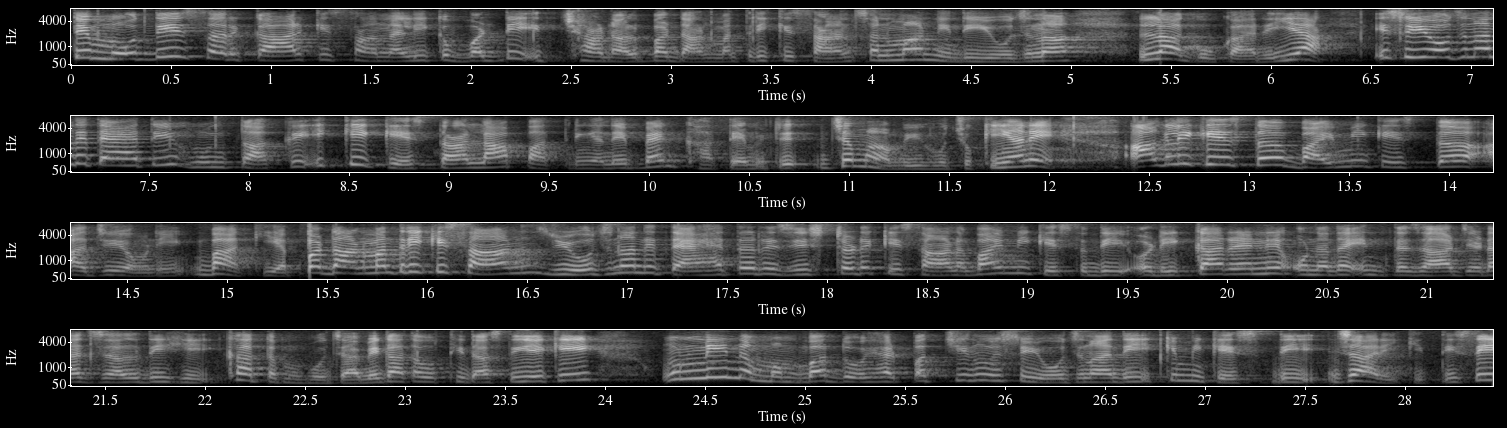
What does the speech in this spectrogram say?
ਤੇ ਮੋਦੀ ਸਰਕਾਰ ਕਿਸਾਨਾਂ ਲਈ ਇੱਕ ਵੱਡੀ ਇੱਛਾ ਨਾਲ ਪ੍ਰਧਾਨ ਮੰਤਰੀ ਕਿਸਾਨ ਸਨਮਾਨ ਨਿਧੀ ਯੋਜਨਾ ਲਾਗੂ ਕਰ ਰਹੀ ਆ। ਇਸ ਯੋਜਨਾ ਦੇ ਤਹਿਤ ਹੀ ਹੁਣ ਤੱਕ 21 ਕਿਸ਼ਤਾਂ ਲਾਭਪਾਤਰੀਆਂ ਦੇ ਬੈਂਕ ਖਾਤਿਆਂ ਵਿੱਚ ਜਮ੍ਹਾਂ ਵੀ ਹੋ ਚੁੱਕੀਆਂ ਨੇ। ਅਗਲੀ ਕਿਸ਼ਤ 22ਵੀਂ ਕਿਸ਼ਤ ਅਜੇ ਆਉਣੀ ਬਾਕੀ ਹੈ ਪ੍ਰਧਾਨ ਮੰਤਰੀ ਕਿਸਾਨ ਯੋਜਨਾ ਦੇ ਤਹਿਤ ਰਜਿਸਟਰਡ ਕਿਸਾਨ 22ਵੀਂ ਕਿਸ਼ਤ ਦੀ ਉਡੀਕ ਕਰ ਰਹੇ ਨੇ। ਉਹਨਾਂ ਦਾ ਇੰਤਜ਼ਾਰ ਜਿਹੜਾ ਜਲਦੀ ਹੀ ਖਤਮ ਹੋ ਜਾਵੇਗਾ। ਤਾਂ ਉੱਥੇ ਦੱਸਦੀ ਹੈ ਕਿ 19 ਨਵੰਬਰ 2025 ਨੂੰ ਇਸ ਯੋਜਨਾ ਦੀ 21ਵੀਂ ਕਿਸ਼ਤ ਦੀ ਜਾਰੀ ਕੀਤੀ ਸੀ।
